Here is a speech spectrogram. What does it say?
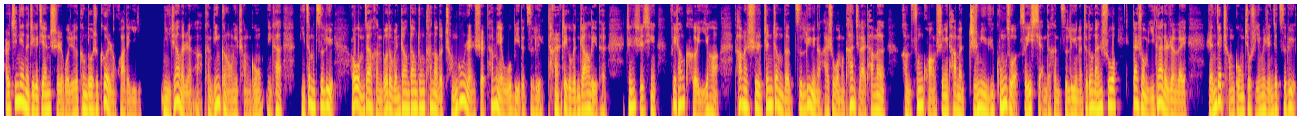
而今天的这个坚持，我觉得更多是个人化的意义。你这样的人啊，肯定更容易成功。你看，你这么自律，而我们在很多的文章当中看到的成功人士，他们也无比的自律。当然，这个文章里的真实性非常可疑哈。他们是真正的自律呢，还是我们看起来他们很疯狂，是因为他们执迷于工作，所以显得很自律呢？这都难说。但是我们一概的认为，人家成功就是因为人家自律。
